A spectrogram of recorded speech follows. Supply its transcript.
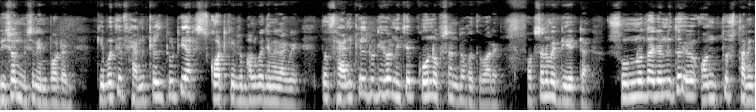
ভীষণ ভীষণ ইম্পর্টেন্ট কী বলছে? ফ্যানকেল ত্রুটি আর স্কটকে ভালো করে জেনে রাখবে। তো ফ্যানকেল দুটি হলো নিচে কোন অপশানটা হতে পারে? অপশান নম্বর ডিএটটা শূন্যতাজনিত এবং অন্তঃস্থানিক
